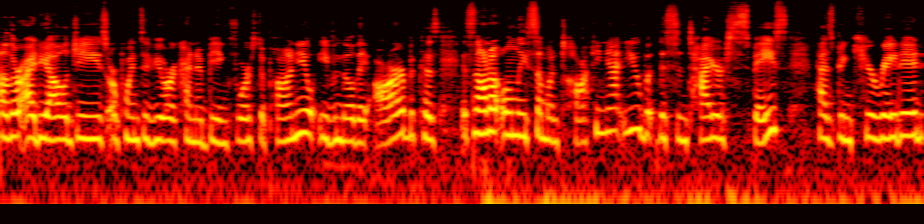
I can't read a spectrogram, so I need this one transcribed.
other ideologies or points of view are kind of being forced upon you, even though they are, because it's not only someone talking at you, but this entire space has been curated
